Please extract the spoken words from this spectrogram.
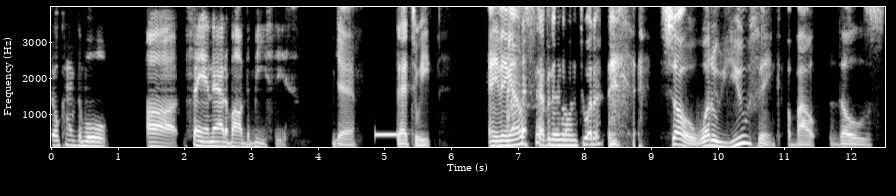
feel comfortable uh saying that about the beasties Yeah. That tweet. Anything else happening on Twitter? so, what do you think about those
